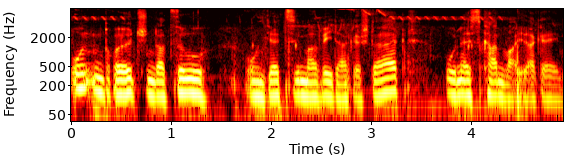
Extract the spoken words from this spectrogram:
und ein Brötchen dazu. Und jetzt sind wir wieder gestärkt und es kann weitergehen.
